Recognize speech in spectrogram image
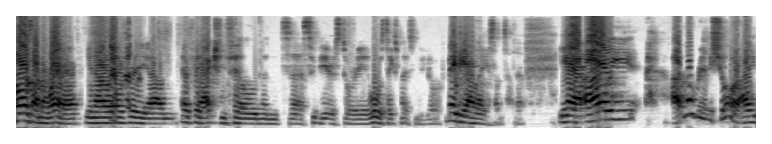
As far as I'm aware, you know, every um, every action film and uh, superhero story always takes place in New York, maybe LA sometimes. Yeah, I I'm not really sure. I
